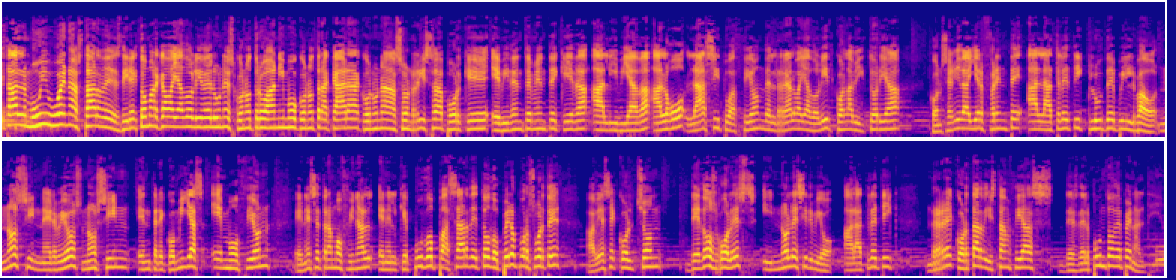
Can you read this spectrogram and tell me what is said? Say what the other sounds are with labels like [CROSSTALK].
¿Qué tal? Muy buenas tardes. Directo Marca Valladolid de lunes con otro ánimo, con otra cara, con una sonrisa, porque evidentemente queda aliviada algo la situación del Real Valladolid con la victoria conseguida ayer frente al Athletic Club de Bilbao. No sin nervios, no sin, entre comillas, emoción en ese tramo final en el que pudo pasar de todo, pero por suerte había ese colchón de dos goles y no le sirvió al Athletic recortar distancias desde el punto de penalti.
